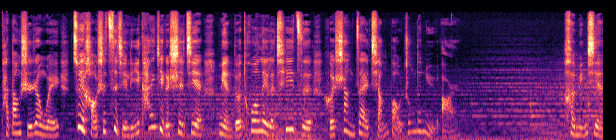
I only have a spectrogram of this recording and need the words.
他当时认为最好是自己离开这个世界，免得拖累了妻子和尚在襁褓中的女儿。很明显，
